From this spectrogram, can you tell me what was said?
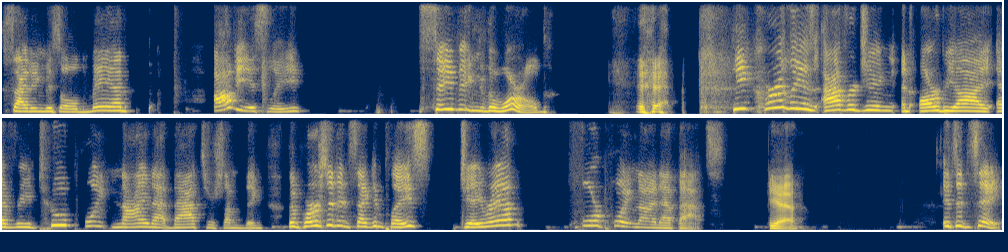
Signing this old man. Obviously, saving the world. He currently is averaging an RBI every 2.9 at bats or something. The person in second place, J Ram, 4.9 at bats. Yeah. It's insane.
